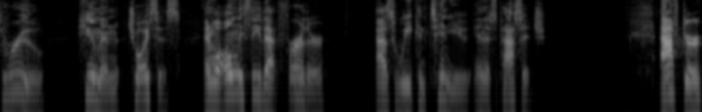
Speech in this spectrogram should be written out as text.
through human choices. And we'll only see that further as we continue in this passage. After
